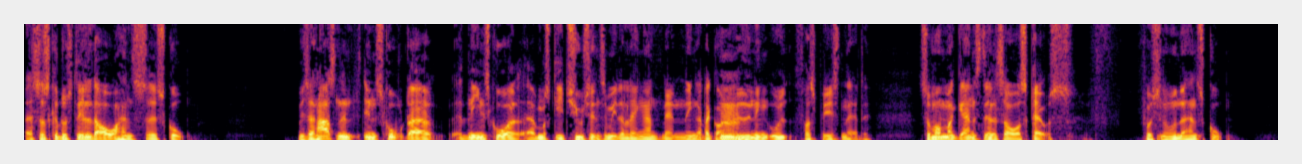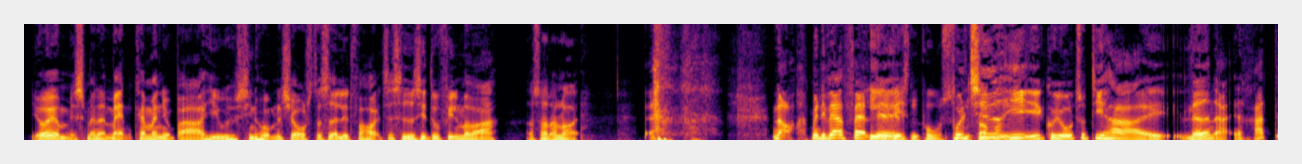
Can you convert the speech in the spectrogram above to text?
altså, så skal du stille dig over hans øh, sko. Hvis han har sådan en, en sko, der er, den ene sko er måske 20 cm længere end den anden, ikke? og der går en Mm. ledning ud fra spidsen af det, så må man gerne stille sig over skrevs på snuden af hans sko. jo, jo, hvis man er mand, kan man jo bare hive sin hummelshorts, der sidder lidt for højt til side og sige, du filmer bare. Og så er der løg. Nå, men i hvert fald... Øh, pose. Politiet i i Kyoto, de har øh, lavet en a- ret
